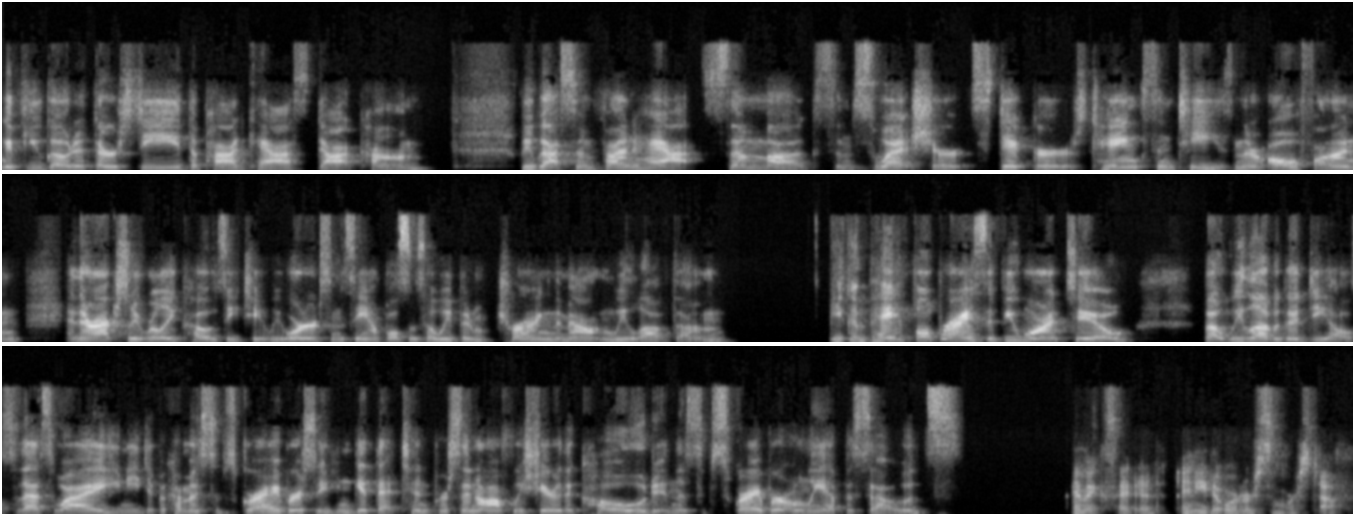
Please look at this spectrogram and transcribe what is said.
if you go to thirstythepodcast.com. We've got some fun hats, some mugs, some sweatshirts, stickers, tanks, and tees, and they're all fun and they're actually really cozy too. We ordered some samples, and so we've been trying them out and we love them. You can pay full price if you want to, but we love a good deal. So that's why you need to become a subscriber so you can get that 10% off. We share the code in the subscriber only episodes. I'm excited. I need to order some more stuff.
